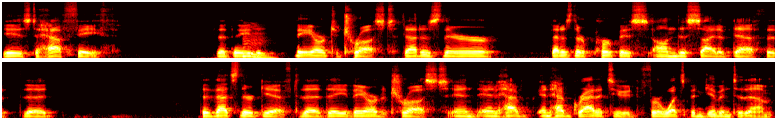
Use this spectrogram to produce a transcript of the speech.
is to have faith, that they Hmm. they are to trust. That is their that is their purpose on this side of death. That that that that's their gift. That they they are to trust and and have and have gratitude for what's been given to them.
